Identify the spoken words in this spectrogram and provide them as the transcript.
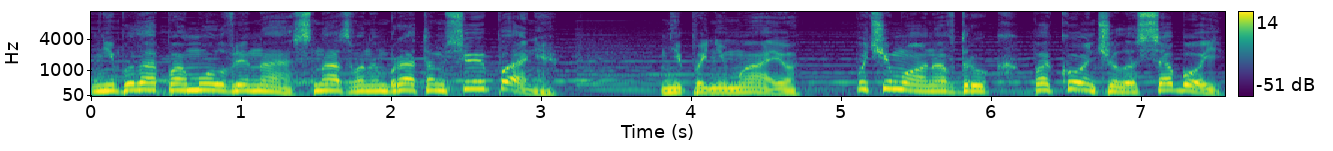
не была помолвлена с названным братом Сюэпаня? Не понимаю, почему она вдруг покончила с собой?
